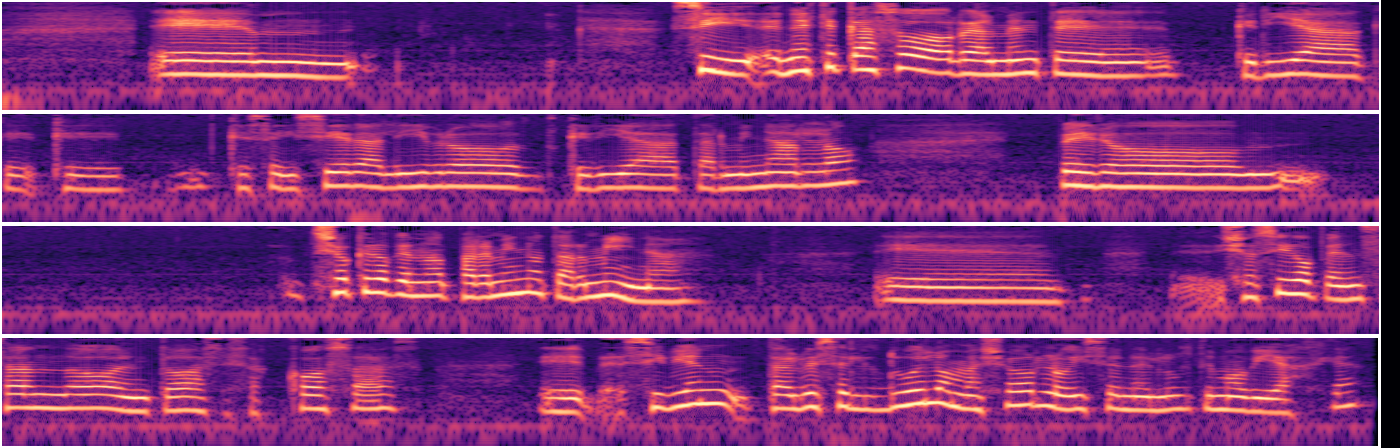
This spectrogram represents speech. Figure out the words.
Eh, Sí, en este caso realmente quería que, que, que se hiciera el libro, quería terminarlo, pero yo creo que no, para mí no termina. Eh, yo sigo pensando en todas esas cosas. Eh, si bien tal vez el duelo mayor lo hice en el último viaje,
